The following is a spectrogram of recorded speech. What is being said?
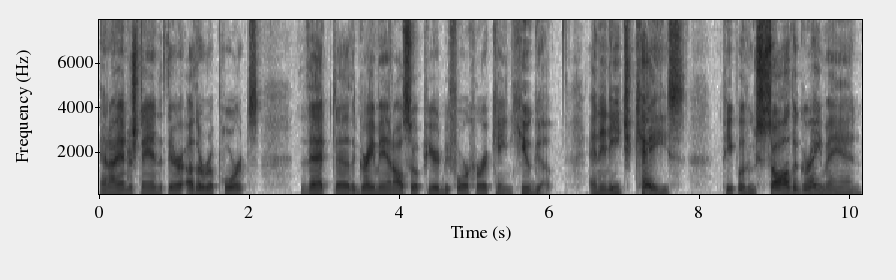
And I understand that there are other reports that uh, the gray man also appeared before Hurricane Hugo. And in each case, people who saw the gray man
